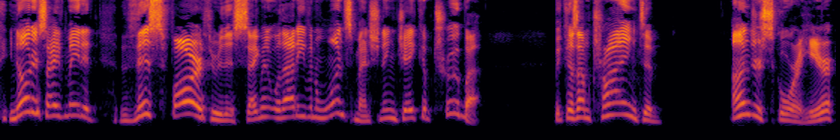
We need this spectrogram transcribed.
You notice I've made it this far through this segment without even once mentioning Jacob Trouba because I'm trying to underscore here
